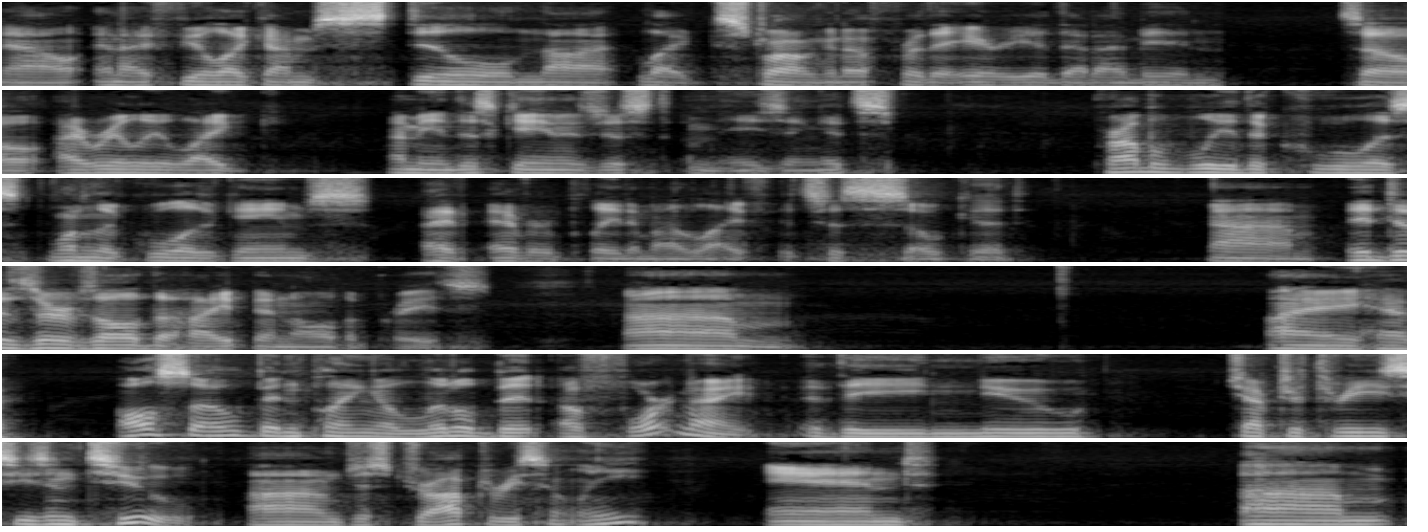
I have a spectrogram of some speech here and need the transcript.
now and i feel like i'm still not like strong enough for the area that i'm in so i really like i mean this game is just amazing it's probably the coolest one of the coolest games i've ever played in my life it's just so good um, it deserves all the hype and all the praise. Um, i have also been playing a little bit of fortnite the new chapter 3 season 2 um, just dropped recently. And um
